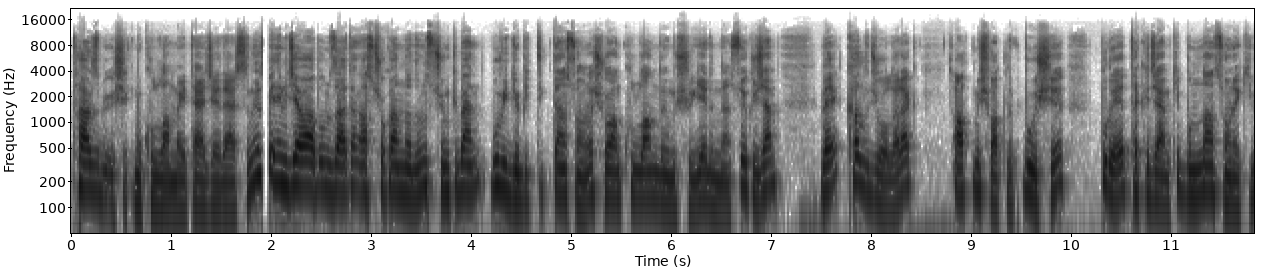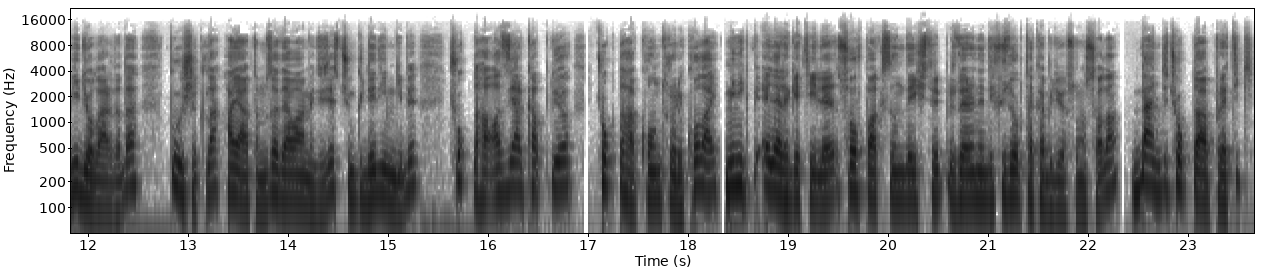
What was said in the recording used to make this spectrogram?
tarz bir ışık mı kullanmayı tercih edersiniz? Benim cevabım zaten az çok anladınız çünkü ben bu video bittikten sonra şu an kullandığım ışığı yerinden sökeceğim ve kalıcı olarak 60 wattlık bu ışığı buraya takacağım ki bundan sonraki videolarda da bu ışıkla hayatımıza devam edeceğiz. Çünkü dediğim gibi çok daha az yer kaplıyor. Çok daha kontrolü kolay. Minik bir el hareketiyle softbox'ını değiştirip üzerine difüzör takabiliyorsunuz falan. Bence çok daha pratik.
